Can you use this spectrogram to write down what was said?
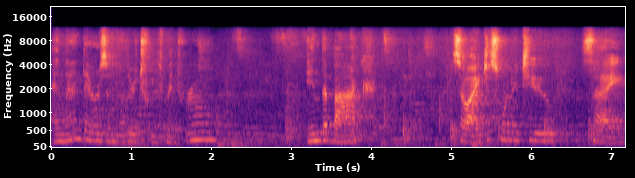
and then there's another treatment room in the back. So I just wanted to say,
